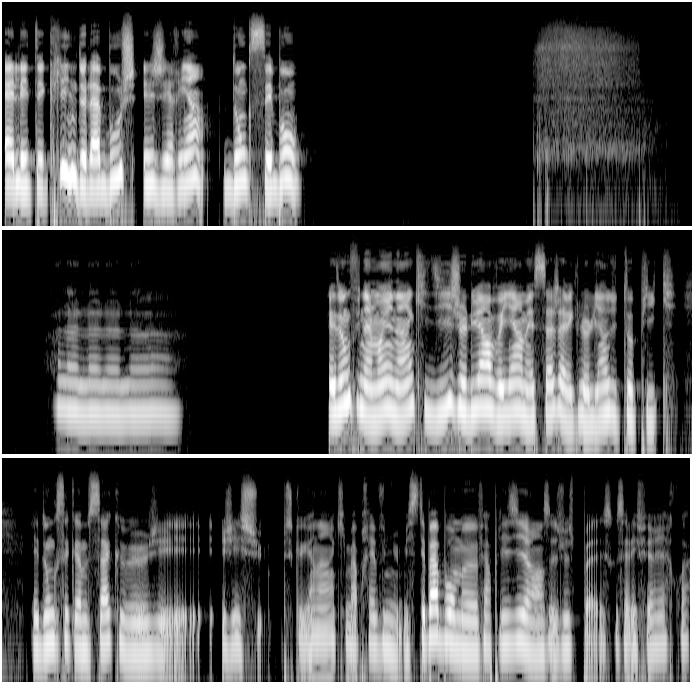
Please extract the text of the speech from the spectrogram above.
Elle était clean de la bouche et j'ai rien, donc c'est bon. Oh là là là là. Et donc finalement, il y en a un qui dit Je lui ai envoyé un message avec le lien du topic. Et donc c'est comme ça que j'ai su. Parce y en a un qui m'a prévenu. Mais c'était pas pour me faire plaisir, hein, c'est juste parce que ça les fait rire, quoi.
